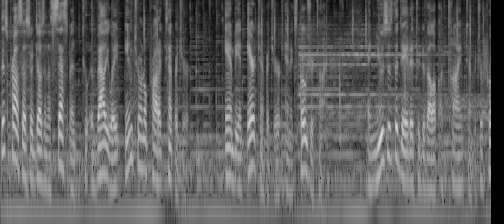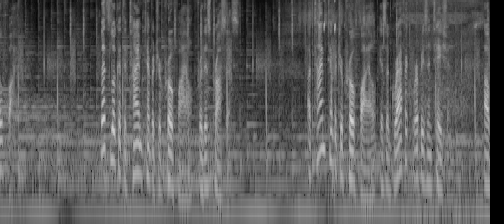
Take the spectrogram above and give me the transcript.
This processor does an assessment to evaluate internal product temperature, ambient air temperature, and exposure time, and uses the data to develop a time temperature profile. Let's look at the time temperature profile for this process. A time temperature profile is a graphic representation of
